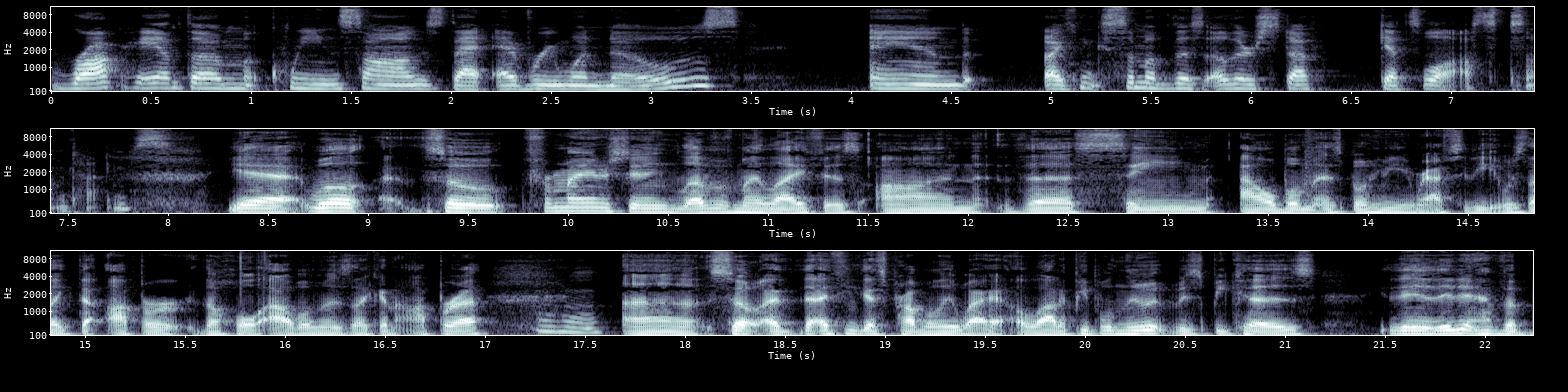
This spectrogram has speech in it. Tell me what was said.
rock anthem Queen songs that everyone knows, and I think some of this other stuff gets lost sometimes. Yeah, well, so from my understanding, "Love of My Life" is on the same album as Bohemian Rhapsody. It was like the opera. The whole album is like an opera. Mm-hmm. Uh, so I, I think that's probably why a lot of people knew it was because they, they didn't have a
